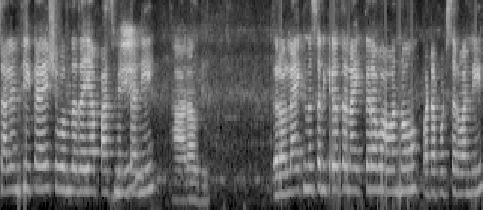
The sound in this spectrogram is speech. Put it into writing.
चालेल ठीक आहे शुभम दादा या पाच? मिनिटांनी. हा राहू दे. तर लाईक नसेल केलं तर लाईक करा भावांनो पटापट सर्वांनी.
